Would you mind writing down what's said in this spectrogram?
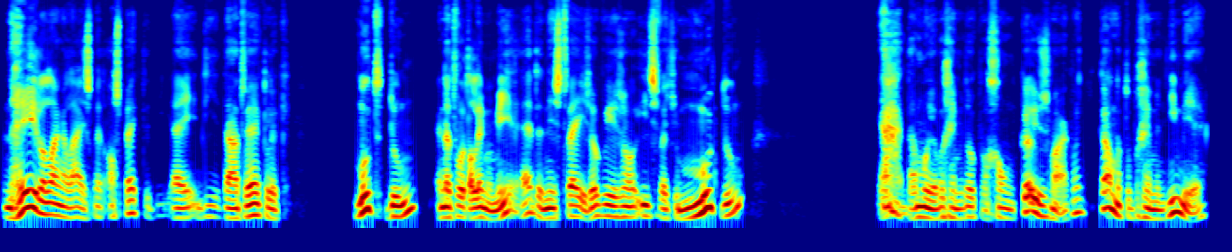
een hele lange lijst met aspecten die, jij, die je daadwerkelijk moet doen. En dat wordt alleen maar meer. Hè. De NIS 2 is ook weer zoiets wat je moet doen. Ja, dan moet je op een gegeven moment ook wel gewoon keuzes maken. Want je kan het op een gegeven moment niet meer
